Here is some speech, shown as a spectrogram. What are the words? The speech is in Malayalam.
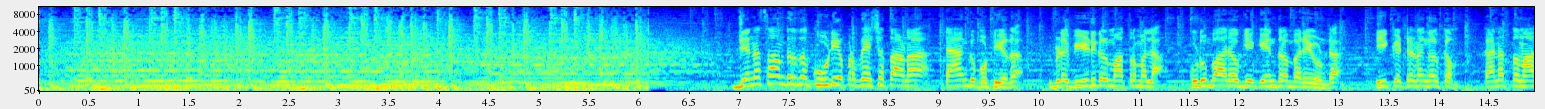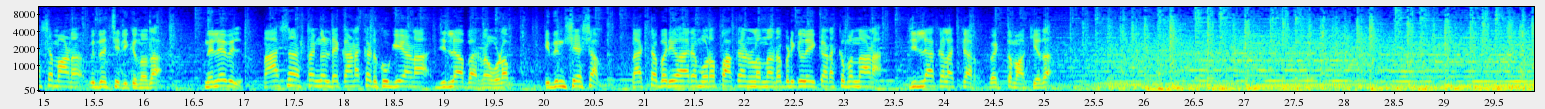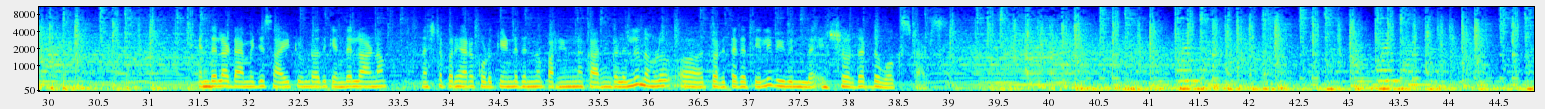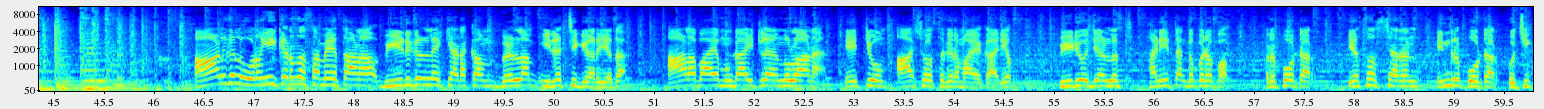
ജനസാന്ദ്രത കൂടിയ പ്രദേശത്താണ് ടാങ്ക് പൊട്ടിയത്. ഇവിടെ വീടുകൾ മാത്രമല്ല കുടുംബാരോഗ്യ കേന്ദ്രം വരെയുണ്ട്. ഈ കെട്ടിടങ്ങൾക്കും കനത്ത നാശമാണ് വിതച്ചിരിക്കുന്നത്. നിലവിൽ നാശനഷ്ടങ്ങളുടെ കണക്കെടുക്കുകയാണ് ജില്ലാ ഭരണകൂടം. ഇതിനുശേഷം നഷ്ടപരിഹാരം ഉറപ്പാക്കാനുള്ള നടപടികളിലേക്ക് കടക്കുമെന്നാണ് ജില്ലാ കളക്ടർ വ്യക്തമാക്കിയത്. എന്തെല്ലാം ഡാമേജസ് ആയിട്ടുണ്ട് അതൊക്കെ എന്തെല്ലാം നഷ്ടപരിഹാരം കൊടുക്കേണ്ടതെന്ന് പറയുന്ന കാര്യങ്ങളിൽ നമ്മൾ ത്വരിതഗതിയിൽ we will ensure that the work starts ആളുകൾ ഉറങ്ങിക്കിടന്ന സമയത്താണ് വീടുകളിലേക്ക് അടക്കം വെള്ളം ഇരച്ചു കയറിയത്. ആളപായം ഉണ്ടായിട്ടില്ല എന്നുള്ളതാണ് ഏറ്റവും ആശ്വാസകരമായ കാര്യം. Video journalist Honey തങ്കപ്പനൊപ്പം reporter S S Sharan in reporter Kochi.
